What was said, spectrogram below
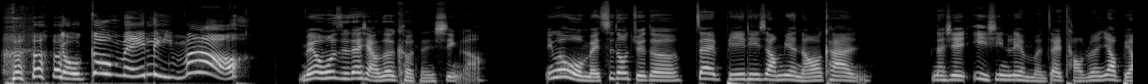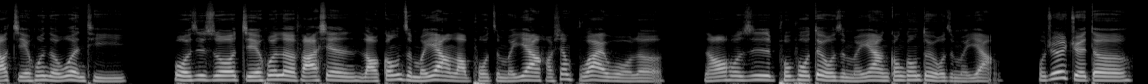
有够没礼貌！没有，我只是在想这个可能性啊。因为我每次都觉得在 PPT 上面，然后看那些异性恋们在讨论要不要结婚的问题，或者是说结婚了发现老公怎么样，老婆怎么样，好像不爱我了，然后或者是婆婆对我怎么样，公公对我怎么样，我就会觉得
